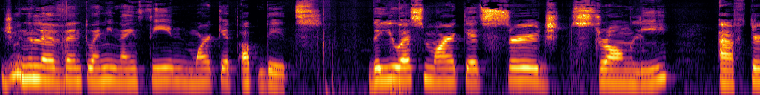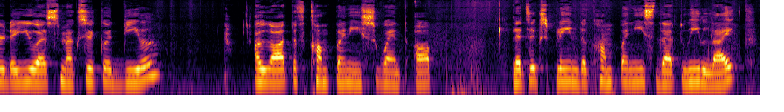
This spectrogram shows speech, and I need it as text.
June 11, 2019 market updates. The US market surged strongly after the US Mexico deal. A lot of companies went up. Let's explain the companies that we like.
